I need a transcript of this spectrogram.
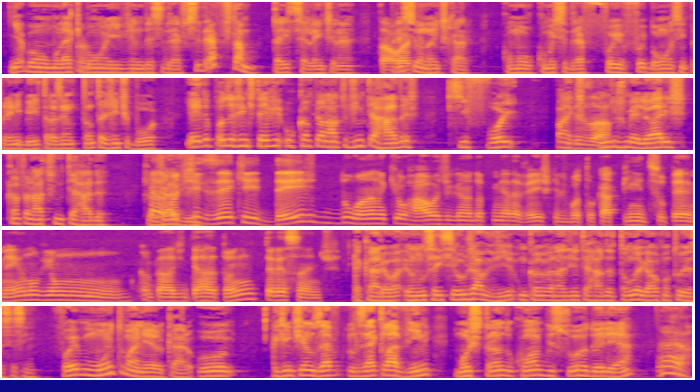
E é bom, um moleque ah. bom aí vindo desse draft. Esse draft tá, tá excelente, né? Tá Impressionante, ótimo. cara. Como, como esse draft foi, foi bom, assim, pra NBA, trazendo tanta gente boa. E aí depois a gente teve o campeonato de enterradas, que foi, Paty, um dos melhores campeonatos de enterrada que eu já vou vi. te dizer que desde o ano que o Howard ganhou da primeira vez, que ele botou capinha de Superman, eu não vi um campeonato de enterrada tão interessante. É, cara, eu, eu não sei se eu já vi um campeonato de enterrada tão legal quanto esse, assim. Foi muito maneiro, cara. O, a gente tinha o Zé, Zé Clavini mostrando quão absurdo ele é. É.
